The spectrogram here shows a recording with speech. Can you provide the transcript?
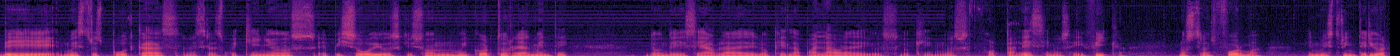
de nuestros podcasts, nuestros pequeños episodios que son muy cortos realmente, donde se habla de lo que es la palabra de Dios, lo que nos fortalece, nos edifica, nos transforma en nuestro interior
